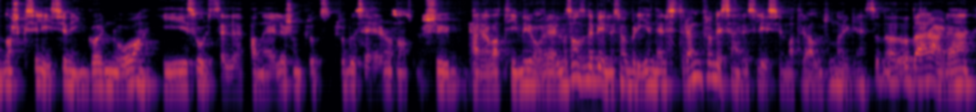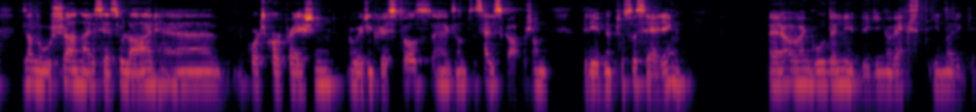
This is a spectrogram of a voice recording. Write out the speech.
Norsk silisium inngår nå i solcellepaneler som produserer noe sånt som 7 TWh i året. så Det begynner liksom å bli en del strøm fra disse silisiummaterialene fra Norge. Så, og Der er det liksom, Norcem, REC Solar, eh, Quartz Corporation, Norwegian Crystals, eh, selskaper som driver med prosessering eh, og en god del nybygging og vekst i Norge.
